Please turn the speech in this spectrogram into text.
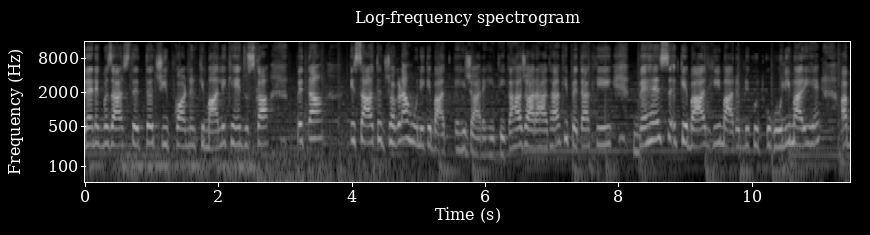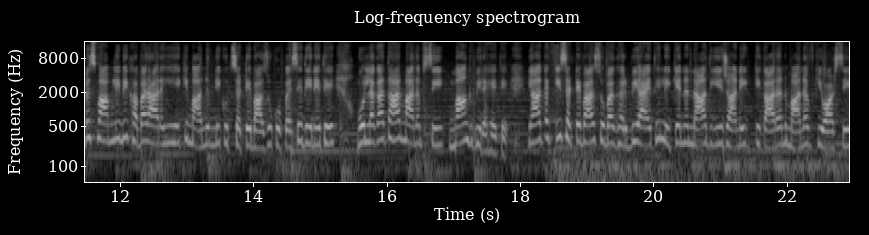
रैनक बाज़ार स्थित चीप कॉर्नर के मालिक है जिसका पिता के साथ झगड़ा होने के बाद कही जा रही थी। कहा जा रहा था कि पिता की बहस के बाद ही मानव ने खुद को गोली मारी है। अब इस मामले में खबर आ रही है कि मानव ने कुछ सट्टेबाजों को पैसे देने थे। वो लगातार मानव से मांग भी रहे थे। यहाँ तक कि सट्टेबाज सुबह घर भी आए थे लेकिन ना दिए जाने के कारण मानव की ओर से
